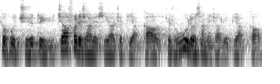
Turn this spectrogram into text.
客户其实对于交付的效率是要求比较高的，就是物流上面效率比较高。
